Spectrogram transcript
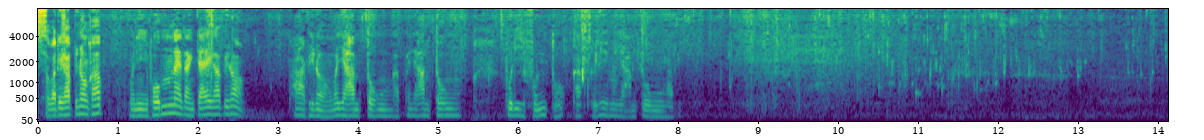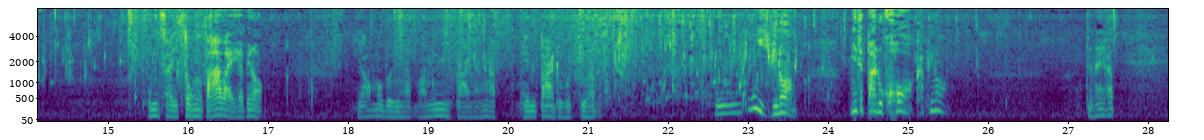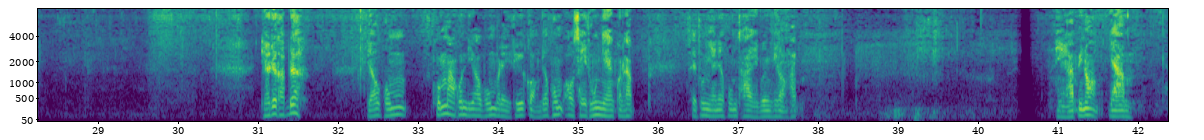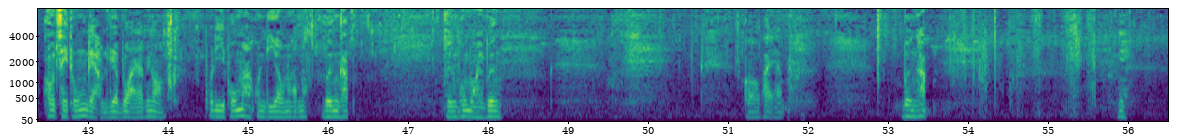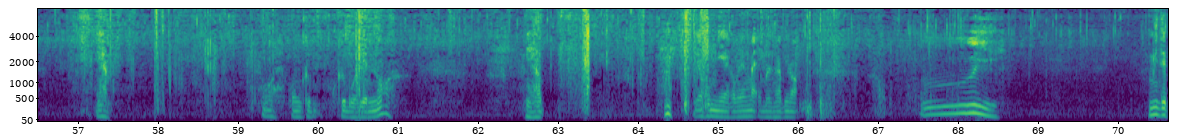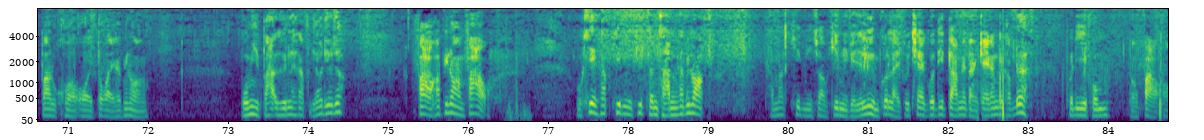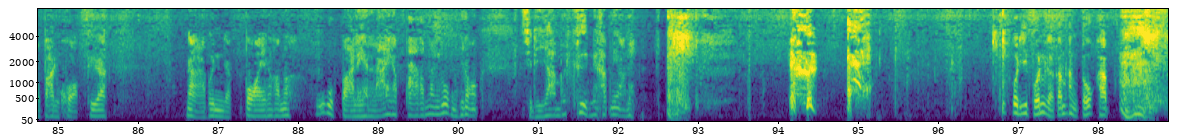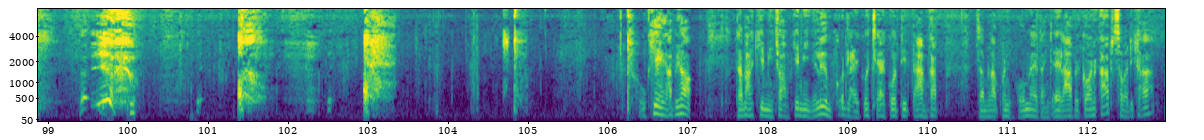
สวัสดีครับพี่น้องครับวันนี้ผมนายตั้งใจครับพี่น้องพาพี่น้องมายามตรงครับมายามตรงพอดีฝนตกครับก็เลยมายามตรงครับ ผมใส่ตรงปลาไว้ครับพี่น้องเดี๋ยวมาเบิ่งครับว่ามันมีปลาอย่างครับ เห็นปลาดูดอยู่ครับอุ้ยพี่น้องมีแต่ปลาลูกคอครับพี่น้องเห็นไหมครับ เดี๋ยวเด้อครับเด้อเดี๋ยวผมผมมาคนเดียวผมไม่ได้ถือกล่องเดี๋ยวผมเอาใส่ถุงแยงก่อนครับ ใส่ถุงแยงเดี๋ยวผมถ่ายเบิ้งพี่น้องครับ นี่ครับพี่น้องยามเอาใส่ถุงแล้วเรียบร้อยครับพี่น้องพอดีผมมาคนเดียวนะครับเนาะเบิ้งครับเบิ้งผมหมอยเบิ้งขออภัยครับ เบิ้งครับ นี่เนี่ยโอ้ย ผมคือคือบ่เห็นเนาะนี่ครับเดี๋ยวผมแย่เข้าไปข้างในเบิ้งครับพี่น้องอุ้ยมีแต่ปลาลูกคออ่อยต่อยครับพี่น้องผมมีปลาอื่นเลยครับเดี๋ยวเดี๋ยวเดี๋ยวฝ้าครับพี่น้องฝ้าโอเคครับคลิปนี้คลิปสั้นๆครับพี่น้องถ้ามาคลิปนี้ชอบคลิปนี้ก็อย่าลืมกดไลค์กดแชร์กดติดตามในต่างใจนั่นด้วยครับเด้อพอดีผมต้องฝ้าเอาปลาลูกคอกเถือหน้าเพิ่นอยากปล่อยนะครับเนาะ โอ้ปลาแลนร้ายครับปลากำลังลงพี่น้องสิไดียามเบิดขึ้นนะครับนี่เอาเนี่ยพอดีฝนกับกำลังตกครับโอเคครับพี่น้องถ้ามาคลิปนี้ชอบคลิปนี้อย่าลืมกดไลค์กดแชร์กดติดตามครับสำหรับวันนี้ผมนายตั้งใจลาไปก่อนครับ สวัสดีครับ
